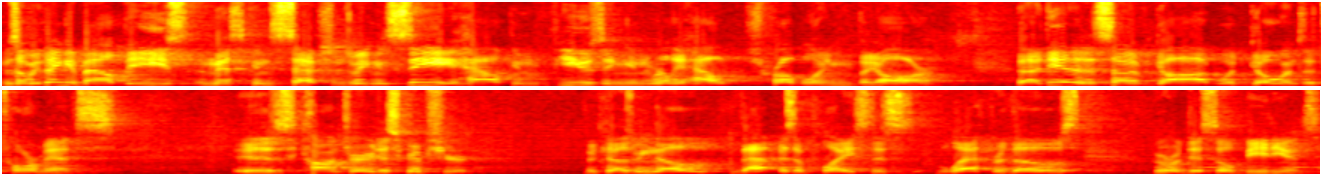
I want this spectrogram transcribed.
And so we think about these misconceptions. We can see how confusing and really how troubling they are. The idea that the Son of God would go into torments is contrary to Scripture because we know that is a place that's left for those who are disobedient.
